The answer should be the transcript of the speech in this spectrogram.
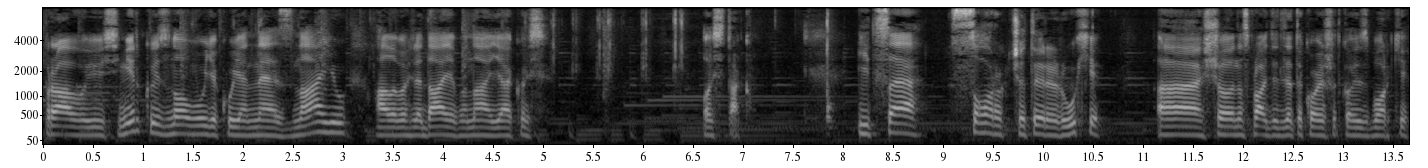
правою сіміркою знову, яку я не знаю, але виглядає вона якось ось так. І це 44 рухи, е, що насправді для такої швидкої зборки.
